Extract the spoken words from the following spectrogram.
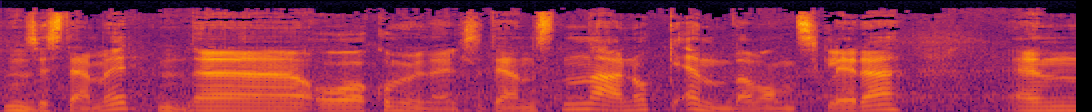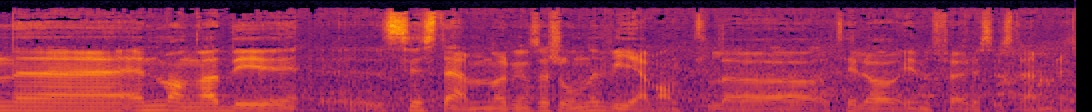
mm. systemer. Mm. Eh, og kommunehelsetjenesten er nok enda vanskeligere enn eh, en mange av de systemene og organisasjonene vi er vant til å, til å innføre systemer.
